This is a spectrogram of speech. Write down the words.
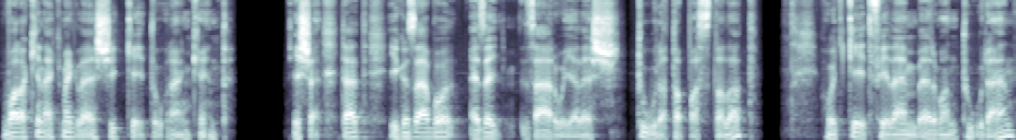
Valakinek meg leesik két óránként. És tehát igazából ez egy zárójeles túra tapasztalat, hogy kétféle ember van túrán,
